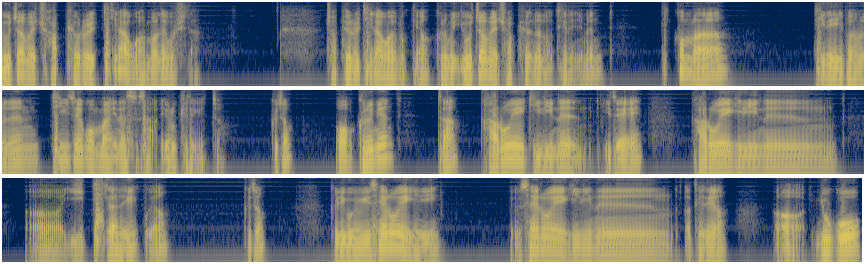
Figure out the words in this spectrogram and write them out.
요 점의 좌표를 t라고 한번 해봅시다. 좌표를 t라고 해볼게요. 그러면 요 점의 좌표는 어떻게 되냐면 t, t 대입하면은 t제곱 마이너스 4 이렇게 되겠죠. 그죠? 어 그러면 자 가로의 길이는 이제 가로의 길이는 어 2t가 되겠고요. 그죠? 그리고 여기 세로의 길이 세로의 길이는 어떻게 돼요? 어 요거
